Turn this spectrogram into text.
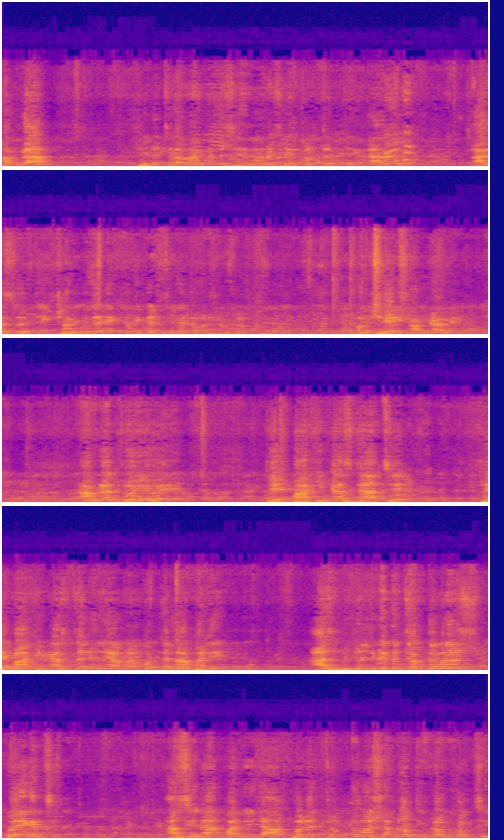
সংগ্রাম, সেটা ছিল বাংলাদেশের মানুষের গণতান্ত্রিক রাজনৈতিক সাংবিধানিক অধিকার ছেড়ে দেওয়ার সংগ্রাম। এবং সেই সংগ্রামে আমরা জয়ী হয়ে যে বাকি কাজটা আছে সেই বাকি কাজটা যদি আমরা করতে না পারি, আজ পর্যন্ত কিন্তু চোদ্দ মাস হয়ে গেছে। হাসিনা পালিয়ে যাওয়ার পরে চোদ্দ মাস আমরা অতিক্রম করছি।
